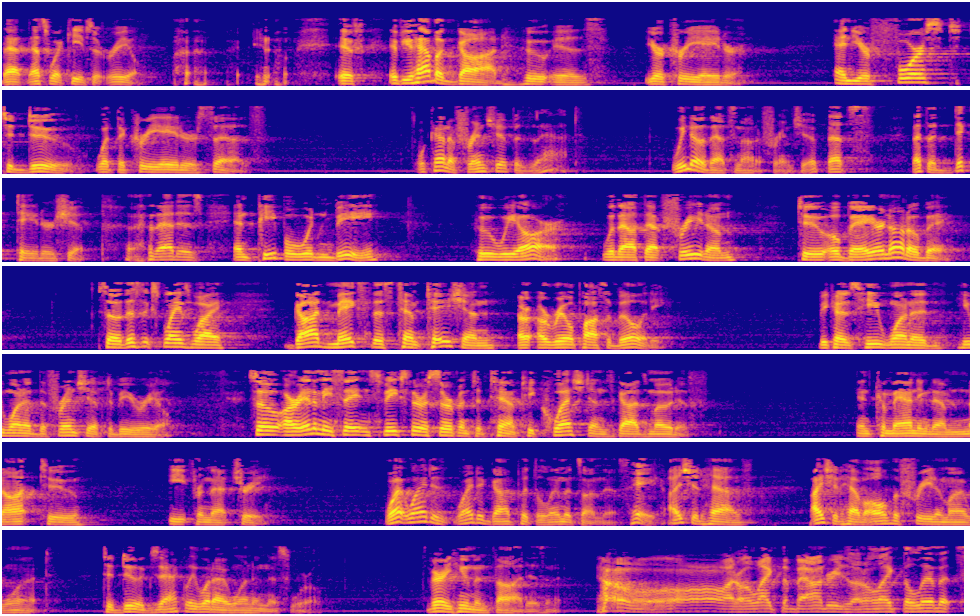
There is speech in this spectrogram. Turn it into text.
That, that's what keeps it real. you know, if, if you have a God who is your creator and you're forced to do what the creator says, what kind of friendship is that? We know that's not a friendship. That's, that's a dictatorship. that is, and people wouldn't be who we are without that freedom to obey or not obey. So this explains why God makes this temptation a, a real possibility. Because he wanted, he wanted the friendship to be real. So our enemy Satan speaks through a serpent to tempt. He questions God's motive in commanding them not to eat from that tree. Why, why, did, why did God put the limits on this? Hey, I should have, I should have all the freedom I want to do exactly what I want in this world. It's very human thought, isn't it? Oh, I don't like the boundaries. I don't like the limits.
